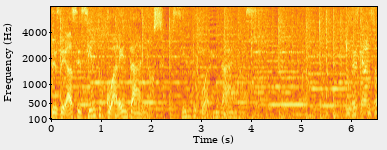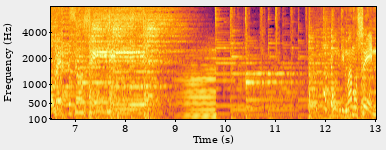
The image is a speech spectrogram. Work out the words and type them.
Desde hace 140 años. 140 años descanso merece un. Continuamos en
